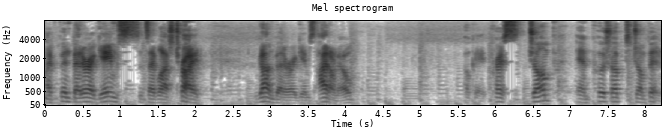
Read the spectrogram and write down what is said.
I've been better at games since I've last tried. I've gotten better at games. I don't know. Okay, press jump and push up to jump in.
